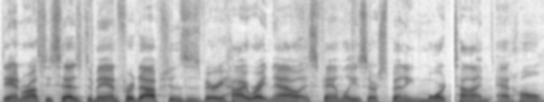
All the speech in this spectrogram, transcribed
Dan Rossi says demand for adoptions is very high right now as families are spending more time at home.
